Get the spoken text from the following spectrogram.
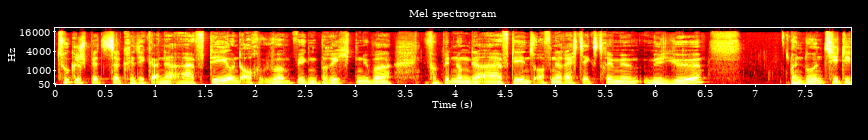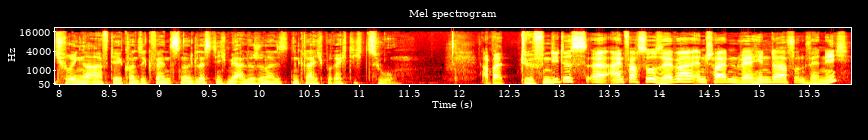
zugespitzter Kritik an der AfD und auch über, wegen Berichten über die Verbindung der AfD ins offene rechtsextreme Milieu. Und nun zieht die Thüringer AfD Konsequenzen und lässt nicht mehr alle Journalisten gleichberechtigt zu. Aber dürfen die das äh, einfach so selber entscheiden, wer hin darf und wer nicht?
